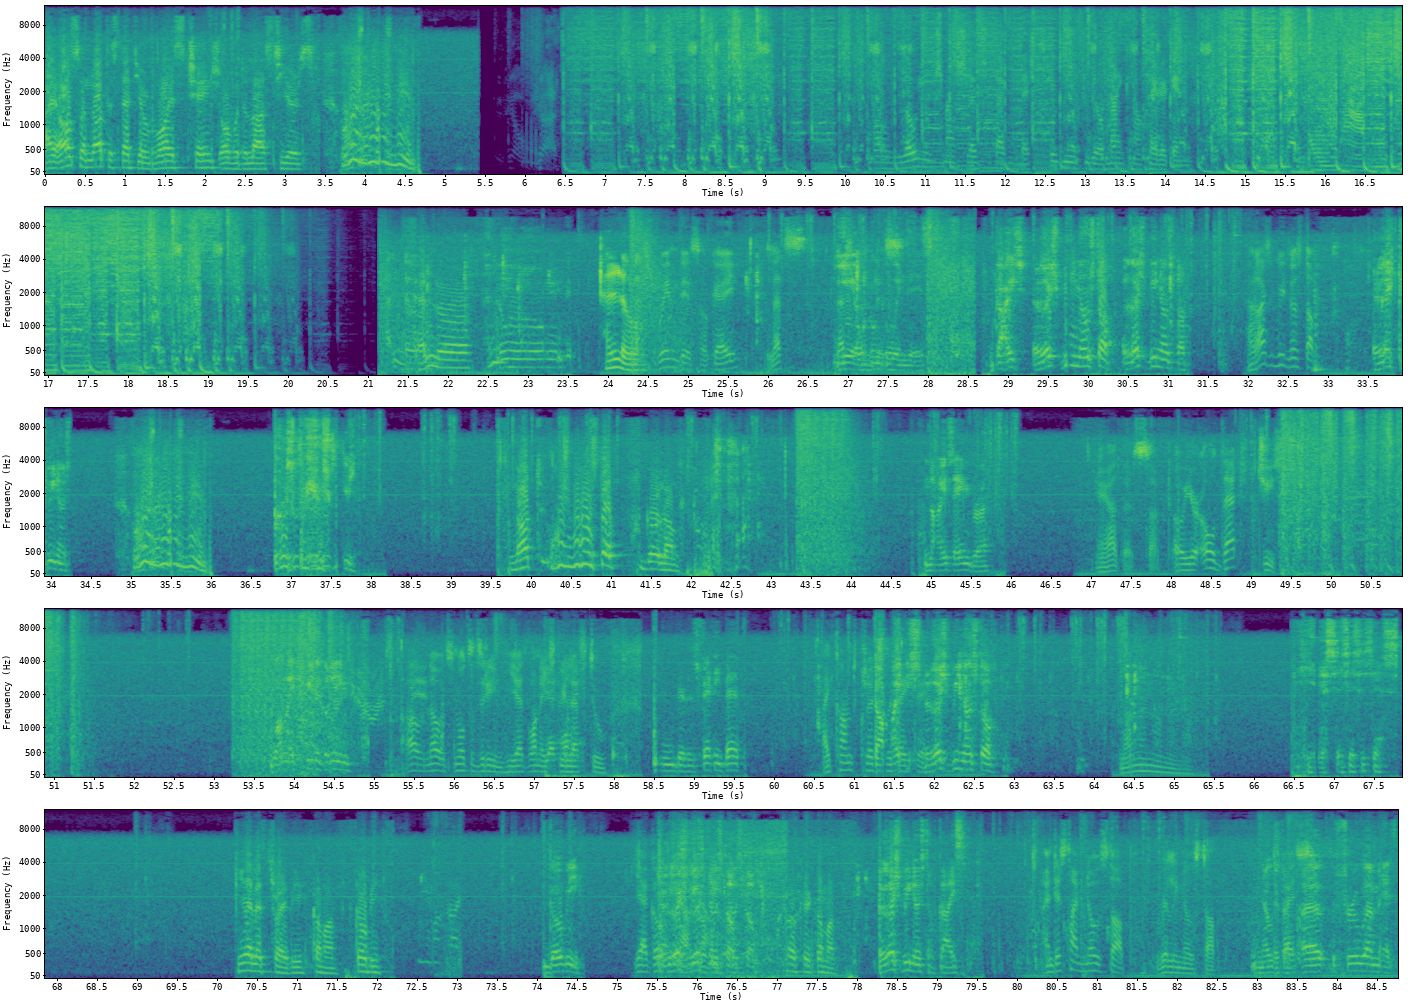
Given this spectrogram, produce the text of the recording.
I also noticed that your voice changed over the last years. Hallo jongens, mijn sleutel 35. Goed nieuwe video op mijn kanaal Gator Gaming. Hallo. Hello. Hallo. Let's win this, okay? Let's let's yeah, we're going to this. win this. Guys, rush B, no stop. Rush B, no stop. Rush B, no stop. Rush B, no stop. Not Rushbino stop. Go long. Nice aim, bro. Yeah, that sucked. Oh, you're all That Jesus. One HP the dream. Oh no, it's not a dream. He had one HP left too. Ooh, that is very bad. I can't clutch with Guys, AK. rush B, no stop. No, no, no, no, no. Yes, yes, yes, yes, yes. Yeah, let's try B. Come on. Go B. Go B. Yeah, go Rush B B, now, no go B. stop. Okay, come on. Rush B, no stop, guys. And this time no stop. Really no stop. No The stop. guys- Uh, through uh, mid.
